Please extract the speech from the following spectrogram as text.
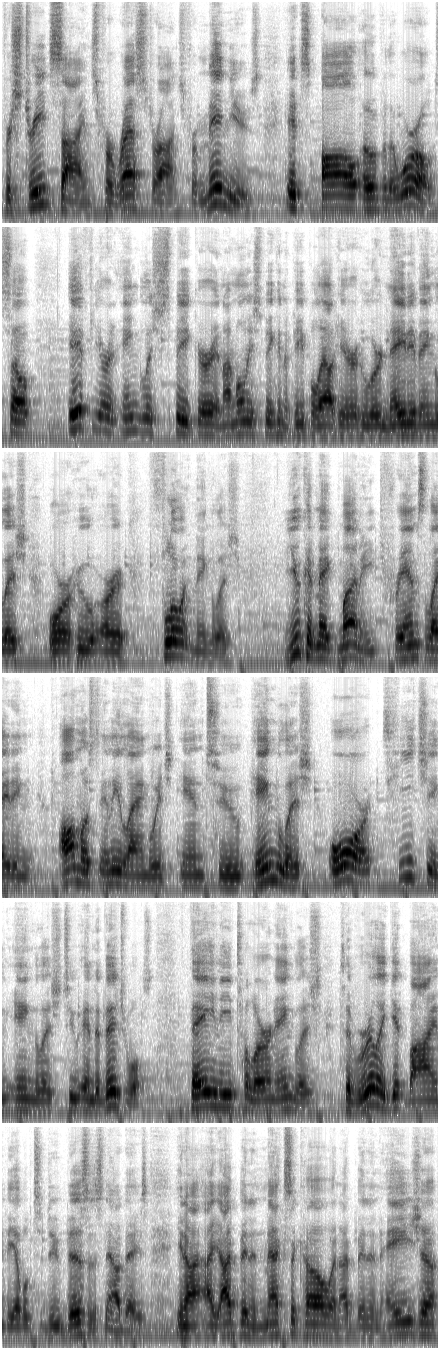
For street signs for restaurants for menus it's all over the world. So if you're an English speaker and I'm only speaking to people out here who are native English or who are fluent in English you can make money translating almost any language into English or teaching English to individuals they need to learn English to really get by and be able to do business nowadays. You know I, have been in Mexico and I've been in Asia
